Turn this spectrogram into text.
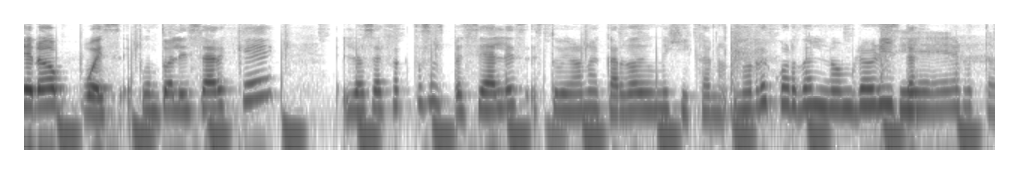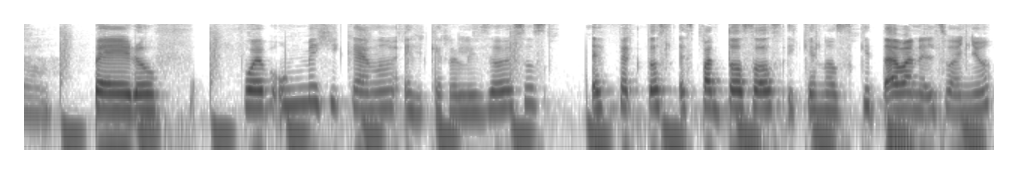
quiero pues puntualizar que los efectos especiales estuvieron a cargo de un mexicano. No recuerdo el nombre ahorita, Cierto. pero fu- fue un mexicano el que realizó esos efectos espantosos y que nos quitaban el sueño.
